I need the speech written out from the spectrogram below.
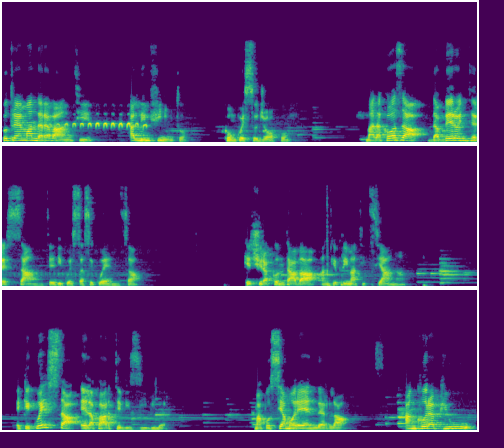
Potremmo andare avanti all'infinito con questo gioco. Ma la cosa davvero interessante di questa sequenza, che ci raccontava anche prima Tiziana, è che questa è la parte visibile, ma possiamo renderla ancora più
